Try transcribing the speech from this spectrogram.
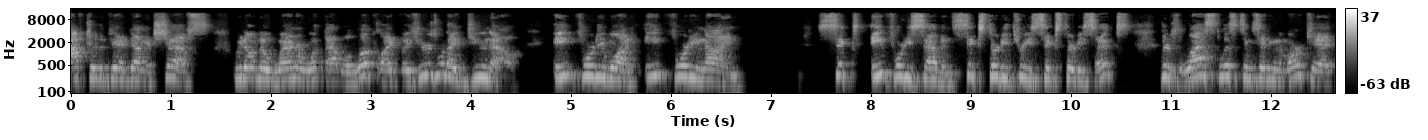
after the pandemic shifts. We don't know when or what that will look like, but here's what I do know 841, 849, 6, 847, 633, 636. There's less listings hitting the market.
